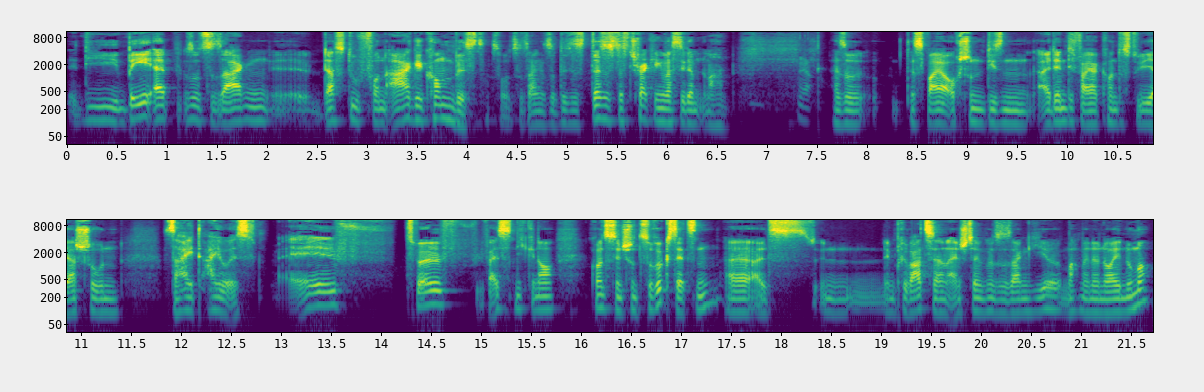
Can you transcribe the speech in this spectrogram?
die B-App sozusagen, äh, dass du von A gekommen bist, sozusagen. So dieses, das ist das Tracking, was sie damit machen. Ja. Also das war ja auch schon diesen Identifier konntest du ja schon seit iOS 11, 12, ich weiß es nicht genau, konntest du den schon zurücksetzen, äh, als in den Privatzellen einstellen konntest du sagen, hier, mach mir eine neue Nummer.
